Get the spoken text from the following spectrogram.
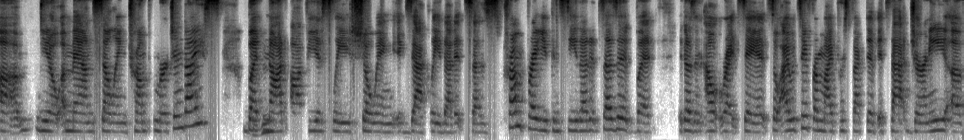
um, you know, a man selling Trump merchandise, but mm-hmm. not obviously showing exactly that it says Trump, right? You can see that it says it, but it doesn't outright say it. So I would say, from my perspective, it's that journey of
